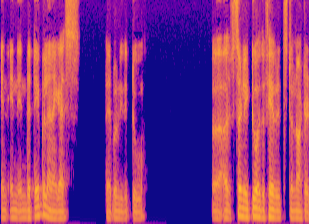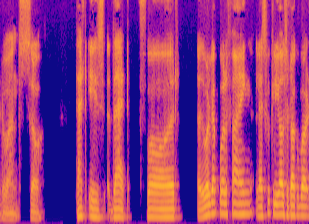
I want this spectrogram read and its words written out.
in, in in the table, and I guess they're probably the two uh, certainly two of the favorites to not advance. So that is that for uh, the World Cup qualifying. Let's quickly also talk about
